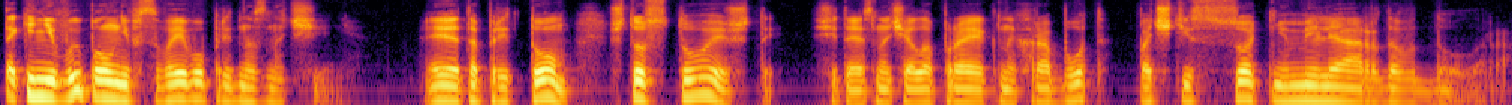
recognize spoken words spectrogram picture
так и не выполнив своего предназначения. И это при том, что стоишь ты, считая с начала проектных работ, почти сотню миллиардов долларов.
